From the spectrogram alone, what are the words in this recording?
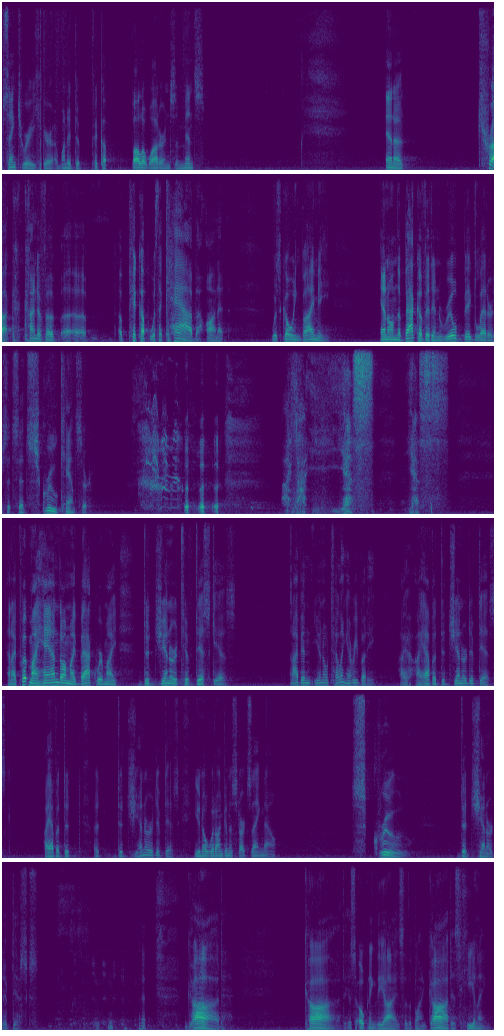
sanctuary here. I wanted to pick up a bottle of water and some mints. And a truck, kind of a, a, a pickup with a cab on it, was going by me. And on the back of it, in real big letters, it said, Screw cancer. I thought, yes, yes. And I put my hand on my back where my degenerative disc is. And I've been, you know, telling everybody I, I have a degenerative disc. I have a, de, a degenerative disc. You know what I'm going to start saying now? Screw degenerative discs. God, God is opening the eyes of the blind. God is healing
